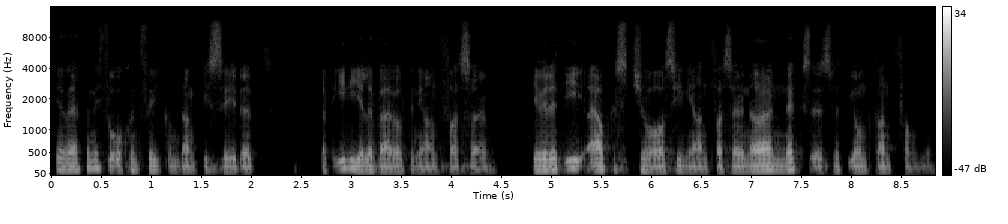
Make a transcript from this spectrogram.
Ja, ek wil net vir oggend vir u kom dankie sê dat dat u die hele wêreld in die hand vashou. Jy weet dat u elke situasie in die hand vashou. Nou niks is wat u ontkant vang nie.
